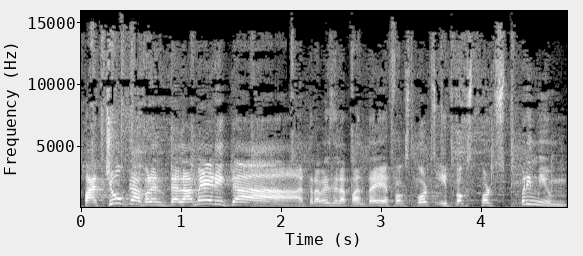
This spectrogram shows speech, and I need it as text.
Pachuca frente al América a través de la pantalla de Fox Sports y Fox Sports Premium.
